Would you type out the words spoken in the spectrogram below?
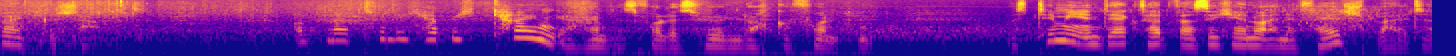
Bald geschafft. Und natürlich habe ich kein geheimnisvolles Höhlenloch gefunden. Was Timmy entdeckt hat, war sicher nur eine Felsspalte.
